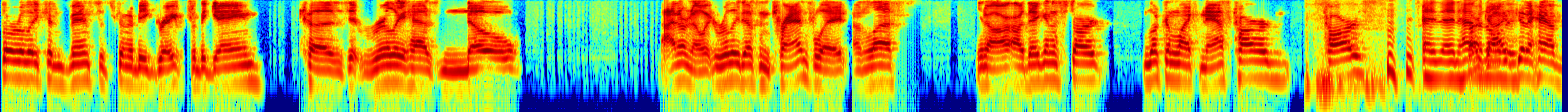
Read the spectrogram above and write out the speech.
thoroughly convinced it's going to be great for the game because it really has no. I don't know. It really doesn't translate unless, you know, are, are they going to start looking like NASCAR cars? and and having all guys the, going to have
